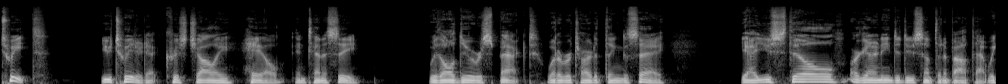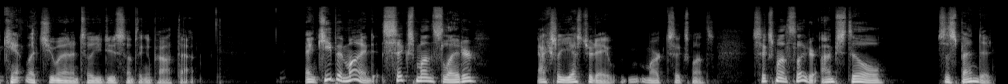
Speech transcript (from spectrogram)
tweet you tweeted at Chris Jolly Hale in Tennessee with all due respect, what a retarded thing to say. Yeah, you still are going to need to do something about that. We can't let you in until you do something about that. And keep in mind, six months later, actually yesterday marked six months. Six months later, I'm still suspended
